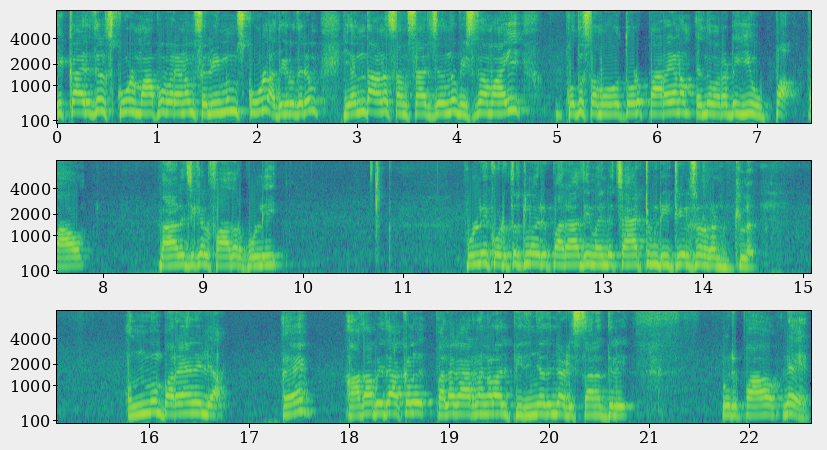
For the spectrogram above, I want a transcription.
ഇക്കാര്യത്തിൽ സ്കൂൾ മാപ്പ് പറയണം. സലീമും സ്കൂൾ അധികൃതരും എന്താണ് സംസാരിച്ചതെന്ന് വിശദമായി പൊതുസമൂഹത്തോട് പറയണം എന്ന് പറഞ്ഞിട്ട് ഈ ഉപ്പ പാവം ബയോളജിക്കൽ ഫാദർ പുള്ളി പുള്ളി കൊടുത്തിട്ടുള്ള ഒരു പരാതിയും അതിന്റെ ചാറ്റും ഡീറ്റെയിൽസും കണ്ടിട്ടുള്ളത് ഒന്നും പറയാനില്ല. ഏ? മാതാപിതാക്കൾ പല കാരണങ്ങളാൽ പിരിഞ്ഞതിന്റെ അടിസ്ഥാനത്തിൽ ഒരു പാവം അല്ലേ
